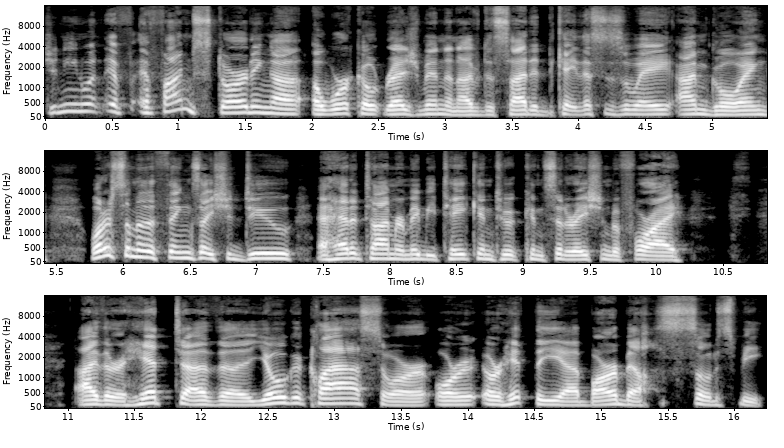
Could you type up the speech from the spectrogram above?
Janine, if if I'm starting a, a workout regimen and I've decided, okay, this is the way I'm going, what are some of the things I should do ahead of time, or maybe take into consideration before I either hit uh, the yoga class or or or hit the uh, barbells, so to speak?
